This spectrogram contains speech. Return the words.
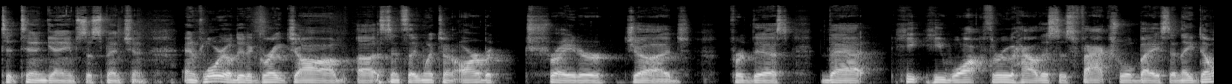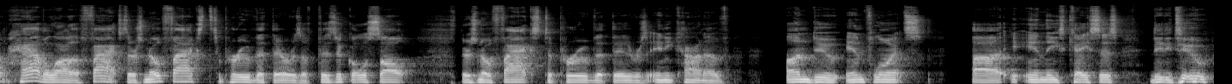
to 10 game suspension. And Florio did a great job uh, since they went to an arbitrator judge for this that he he walked through how this is factual based and they don't have a lot of facts there's no facts to prove that there was a physical assault there's no facts to prove that there was any kind of undue influence uh, in these cases did he do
